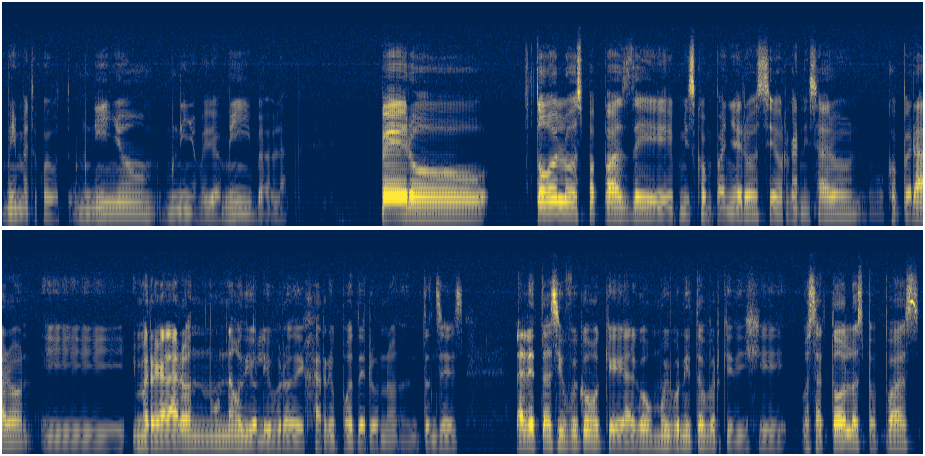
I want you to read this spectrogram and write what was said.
mí me tocó un niño, un niño me dio a mí, bla, bla. Pero todos los papás de mis compañeros se organizaron, cooperaron y, me regalaron un audiolibro de Harry Potter 1. Entonces, la neta sí fue como que algo muy bonito porque dije, o sea, todos los papás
